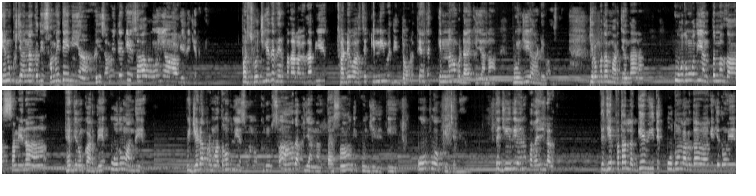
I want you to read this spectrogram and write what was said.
ਇਹਨੂੰ ਖਜ਼ਾਨਾ ਕਦੀ ਸਮਝਦੇ ਹੀ ਨਹੀਂ ਆ। ਅਸੀਂ ਸਮਝਦੇ ਕਿ ਸਾਹ ਉਹੀ ਹੀ ਆ ਕੇ ਤੇ ਚੜ ਗਏ। ਪਰ ਸੋਚੀਏ ਤਾਂ ਫਿਰ ਪਤਾ ਲੱਗਦਾ ਵੀ ਇਹ ਸਾਡੇ ਵਾਸਤੇ ਕਿੰਨੀ ਵੱਡੀ ਦੌਲਤ ਹੈ ਤੇ ਕਿੰਨਾ ਵੱਡਾ ਇਹ ਖਜ਼ਾਨਾ ਪੂੰਜੀ ਆ ਸਾਡੇ ਵਾਸਤੇ। ਜਦੋਂ ਮਤਾ ਮਰ ਜਾਂਦਾ ਨਾ, ਉਦੋਂ ਉਹਦੀ ਅੰਤਮ ਅਰਦਾਸ ਸਮੇਂ ਨਾ ਫਿਰ ਜਦੋਂ ਕਰਦੇ ਆ, ਉਦੋਂ ਆਂਦੇ ਆ। ਵੀ ਜਿਹੜਾ ਪਰਮਾਤਮਾ ਤੂੰ ਇਸ ਮਨੁੱਖ ਨੂੰ ਸਾਹ ਦਾ ਖਜ਼ਾਨਾ ਦਿੱਤਾ, ਸਾਹ ਦੀ ਪੂੰਜੀ ਦਿੱਤੀ, ਉਹ ਭੋਗ ਕੇ ਚੱਲਿਆ ਤੇ ਜੀਂਦੇ ਇਹਨੂੰ ਪਤਾ ਹੀ ਨਹੀਂ ਲੱਗਦਾ। ਤੇ ਜੇ ਪਤਾ ਲੱਗੇ ਵੀ ਤੇ ਉਦੋਂ ਲੱਗਦਾ ਵਾ ਕਿ ਜਦੋਂ ਇਹ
